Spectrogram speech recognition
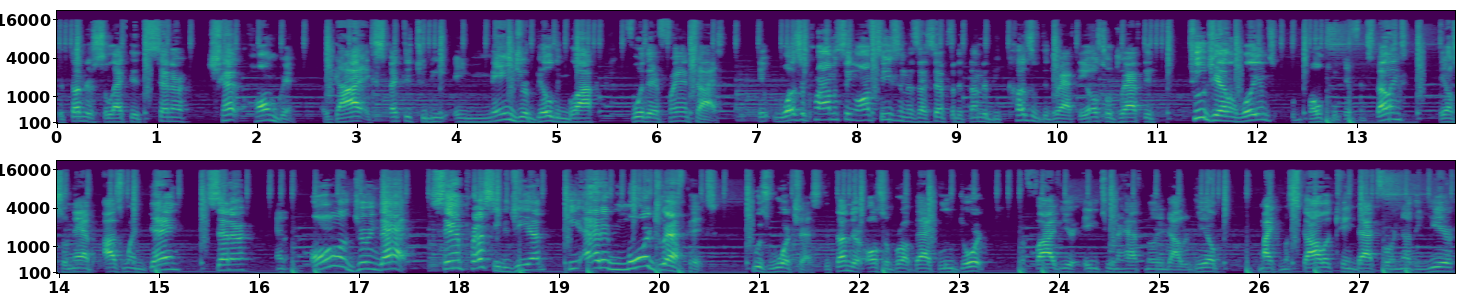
the Thunder selected center Chet Holmgren, a guy expected to be a major building block for their franchise. It was a promising offseason, as I said, for the Thunder because of the draft. They also drafted two Jalen Williams, both with different spellings. They also nabbed Ousmane Dieng, center, and all during that, Sam Presti, the GM, he added more draft picks to his war chest. The Thunder also brought back Lu Dort, for a five-year, $82.5 million deal. Mike Muscala came back for another year.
